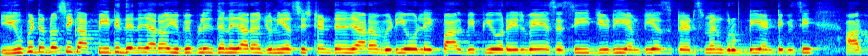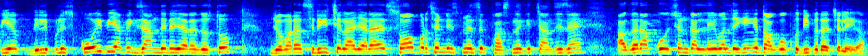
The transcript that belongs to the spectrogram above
यूपी ट्रिपल सी का पीटी देने जा रहा हूँ, यूपी पुलिस देने जा रहा हूँ, जूनियर असिस्टेंट देने जा रहा हूँ वीडियो लेखपाल, BPO, railway, SSC, GD, MTS, tradesman, group D, NTPC, RPF, Delhi police, कोई भी आप एग्ज़ाम देने जा रहे हैं दोस्तों, जो हमारा सीरीज़ चलाया जा रहा है, सौ परसेंट इसमें से फंसने के चांसेस हैं। अगर आप क्वेश्चन का लेवल देखेंगे तो आपको खुद ही पता चलेगा।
